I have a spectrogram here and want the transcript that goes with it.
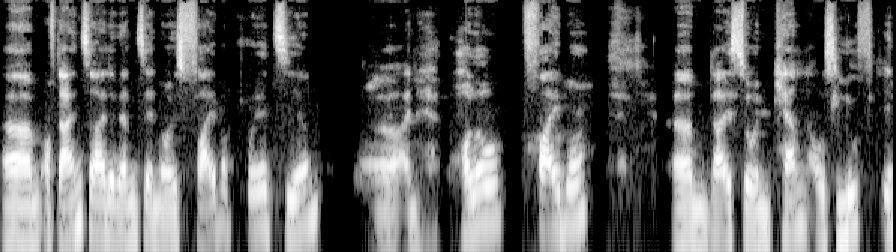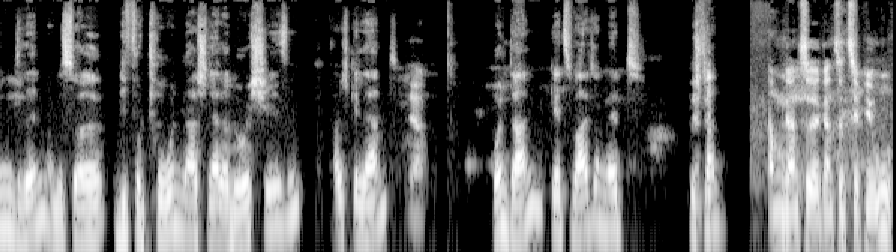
Ähm, auf der einen Seite werden sie ein neues Fiber projizieren, äh, ein Hollow Fiber ähm, da ist so ein Kern aus Luft innen drin und es soll die Photonen da schneller durchschießen, habe ich gelernt. Ja. Und dann geht's weiter mit Bestand. Haben ganze, ganze CPU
